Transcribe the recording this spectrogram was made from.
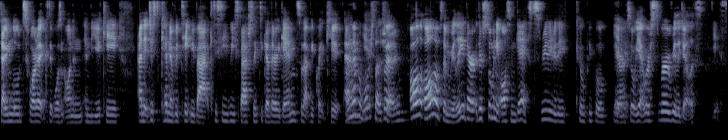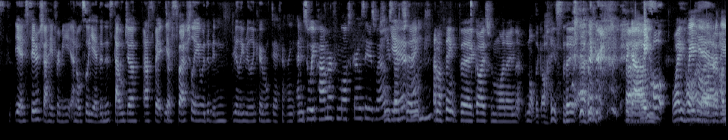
downloads for it because it wasn't on in, in the UK, and it just kind of would take me back to see We specially together again. So that'd be quite cute. I Um, never watched that show. all all of them really. There there's so many awesome guests, really really cool people there. Yeah. So yeah, we're we're really jealous. Yes, yeah, Sarah Shahi for me, and also yeah, the nostalgia aspect Yeah. of especially would have been really really cool. Definitely. And Zoie Palmer from Lost Girls there as well. She's Yeah, there too, I think. and I think the guys from Wynonna, not the guys, the um, The gals. Way hot way hot. Way hot yeah. are I'm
